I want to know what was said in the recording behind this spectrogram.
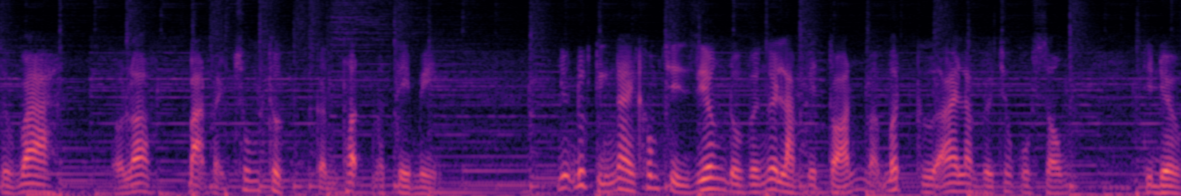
Thứ ba, đó là bạn phải trung thực, cẩn thận và tỉ mỉ. Những đức tính này không chỉ riêng đối với người làm kế toán mà bất cứ ai làm việc trong cuộc sống thì đều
